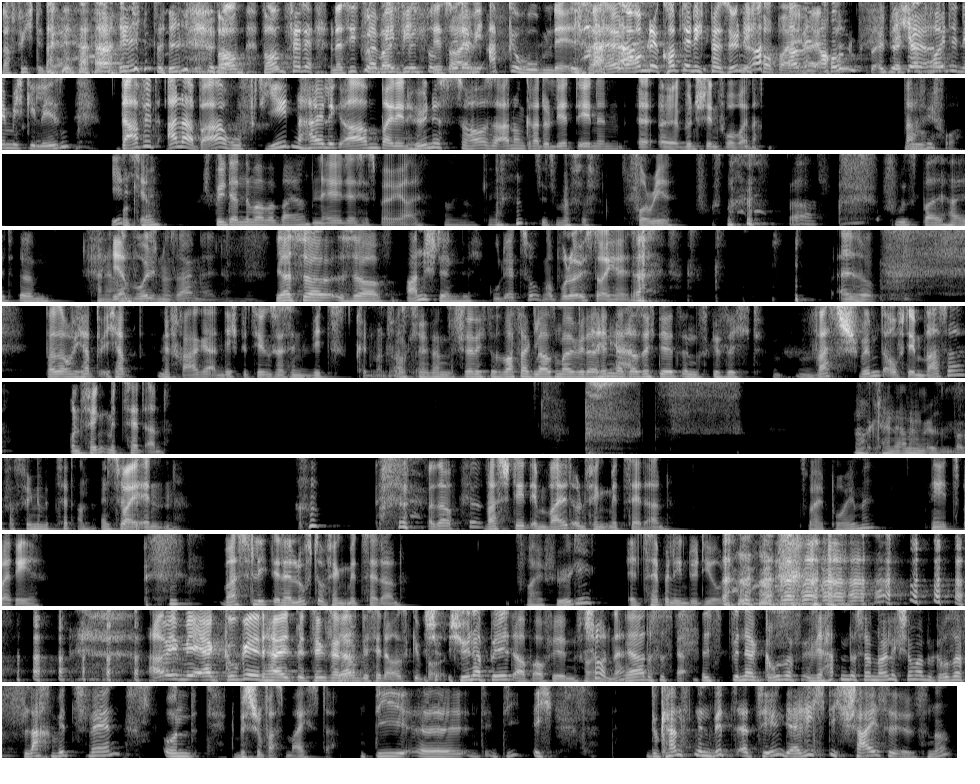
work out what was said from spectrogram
Nach Fichtelberg. Richtig. Warum, warum fährt er? Und das siehst du mal, wie, wie, das wieder, wie abgehoben der ist. Halt. Warum der kommt der nicht persönlich vorbei? Hab ich auch gesagt. Ich Der habe heute nämlich gelesen, David Alaba ruft jeden Heiligabend bei den Hönes zu Hause an und gratuliert denen, äh, äh, wünscht denen frohe Weihnachten. Nach Oh. wie vor. Jedes Okay. Jahr. Spielt der nimmer bei Bayern? Nee, das ist bei Real. Oh ja, okay. For real. Fußball, ja, Fußball halt. Ähm, keine Ja, Ahnung. wollte ich nur sagen halt. Ne? Ja, ist ja, ist ja anständig. Gut erzogen, obwohl er Österreicher ist. Ja. Also, pass auf, ich habe ich hab eine Frage an dich, beziehungsweise einen Witz, könnte man fast Okay, sagen. dann stelle ich das Wasserglas mal wieder hin, Ja. dass ich dir jetzt ins Gesicht. Was schwimmt auf dem Wasser und fängt mit Z an? Oh, keine Ahnung. Was fängt denn mit Z an? Ein Zwei Zettel. Enten. Pass auf, was steht im Wald und fängt mit Z an? Zwei Bäume? Nee, zwei Rehe. Was fliegt in der Luft und fängt mit Z an? Zwei Vögel? Ein Zeppelin, du Idiot. Habe ich mir ergoogelt halt, beziehungsweise Ja. auch ein bisschen Sch ausgebaut. schöner Bild ab auf jeden Fall. Schon, ne? Ja, das ist, Ja. ich bin ja großer, wir hatten das ja neulich schon mal, bin großer Flachwitz-Fan und Du bist schon fast Meister. Die, äh, die, die, ich, du kannst einen Witz erzählen, der richtig scheiße ist, ne?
